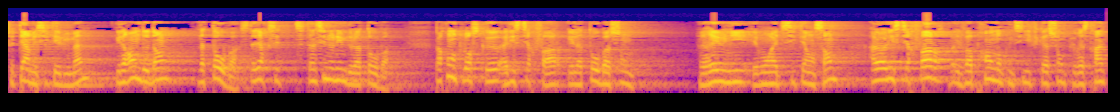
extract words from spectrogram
ce terme est cité lui-même, il rentre dedans la tauba. C'est-à-dire que c'est un synonyme de la tauba. Par contre, lorsque al-istighfar et la tauba sont réunis et vont être cités ensemble, alors l'istighfar, il va prendre donc une signification plus restreinte,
